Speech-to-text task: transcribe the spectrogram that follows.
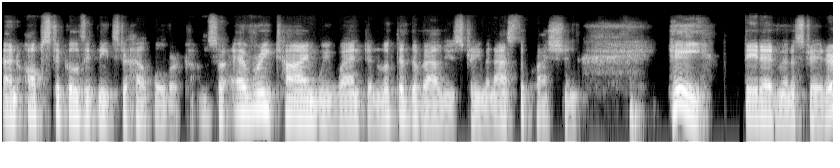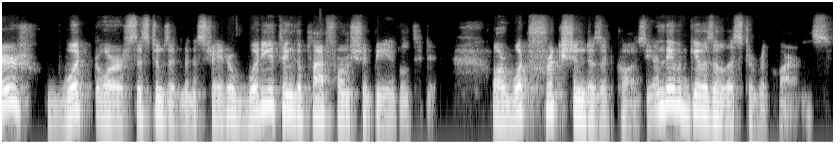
and obstacles it needs to help overcome. So every time we went and looked at the value stream and asked the question, hey, data administrator, what or systems administrator, what do you think the platform should be able to do? Or what friction does it cause you? And they would give us a list of requirements.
